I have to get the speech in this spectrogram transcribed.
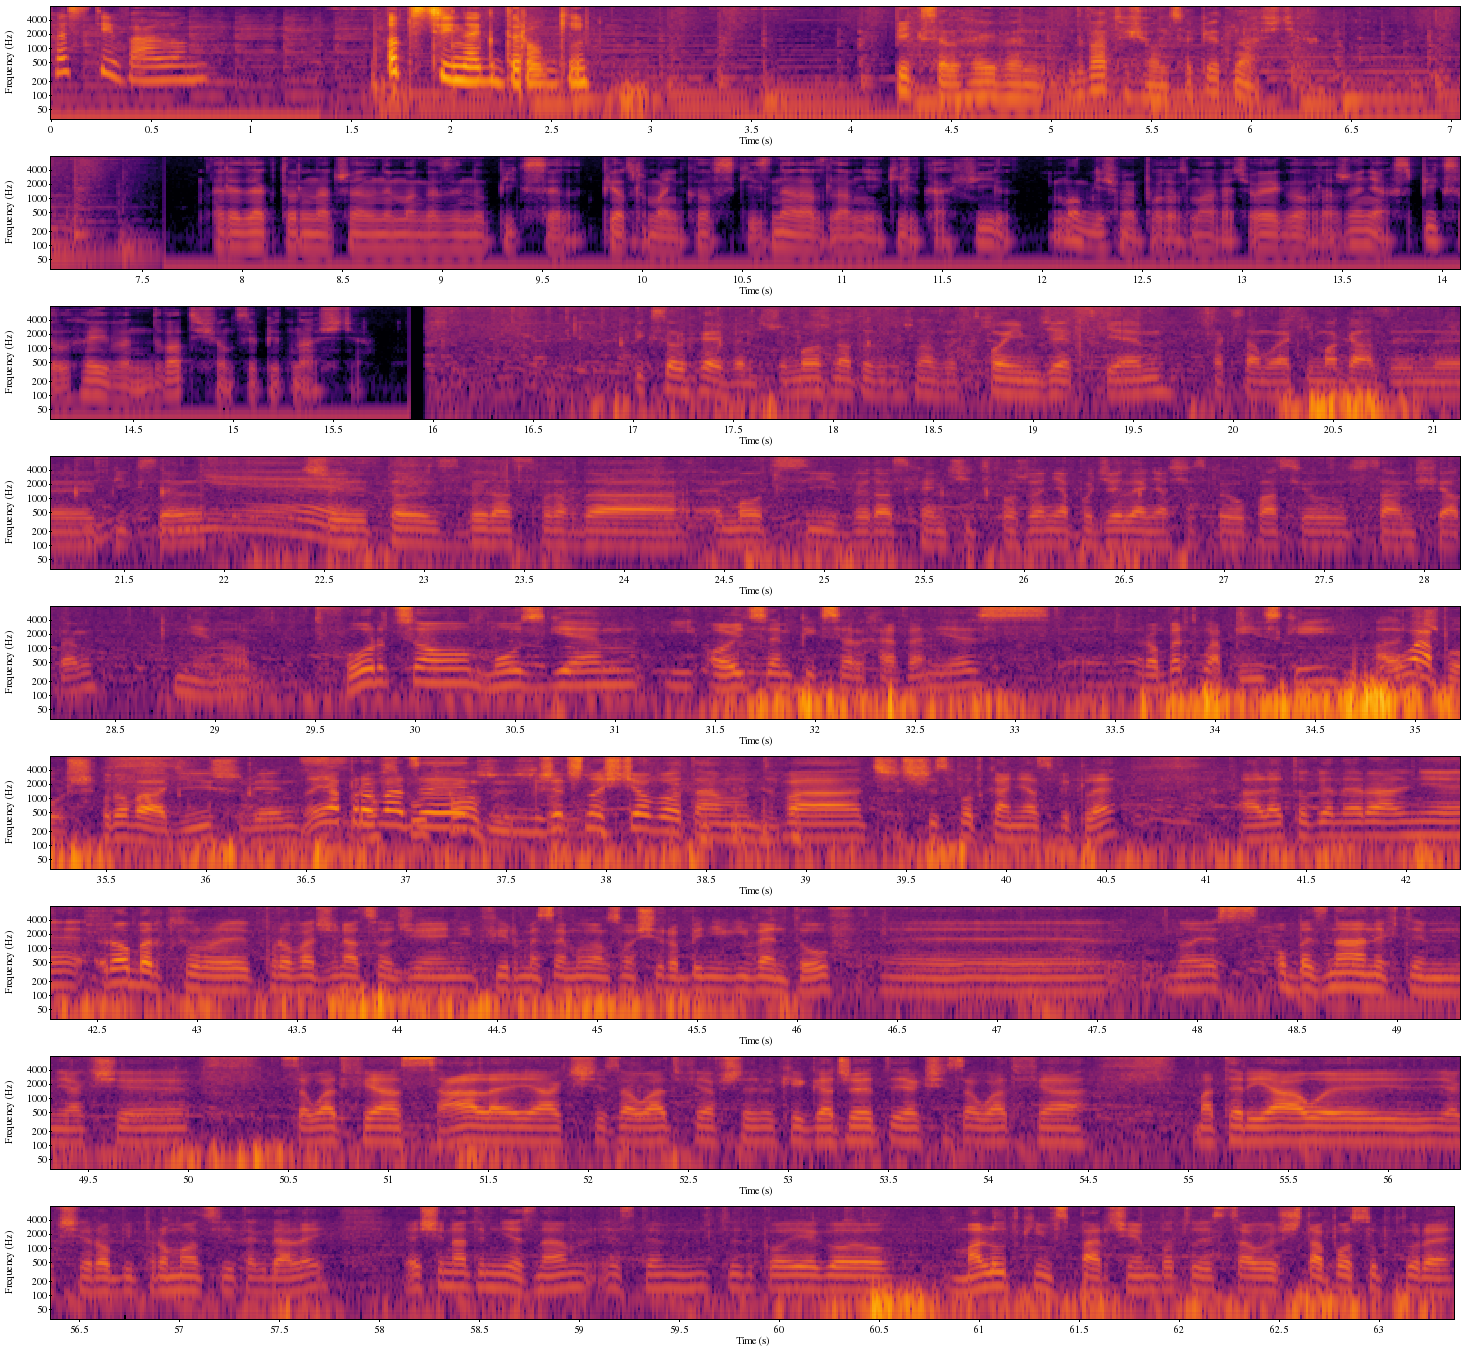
festiwalon. Odcinek drugi. Pixel Haven 2015 Redaktor naczelny magazynu Pixel Piotr Mańkowski znalazł dla mnie kilka chwil i mogliśmy porozmawiać o jego wrażeniach z Pixel Haven 2015. Pixel Haven, czy można to też nazwać Twoim dzieckiem, tak samo jak i magazyn y, Pixel? Nie. Czy to jest wyraz, prawda, emocji, wyraz chęci tworzenia, podzielenia się swoją pasją z całym światem? Nie no, twórcą, mózgiem i ojcem Pixel Heaven jest Robert Łapiński, Ale Łapusz. Prowadzisz, więc No ja prowadzę współtworzysz. grzecznościowo tam dwa czy trzy spotkania zwykle, ale to generalnie Robert, który prowadzi na co dzień firmę zajmującą się robieniem eventów, yy, no jest obeznany w tym, jak się załatwia salę, jak się załatwia wszelkie gadżety, jak się załatwia materiały, jak się robi promocje i tak dalej. Ja się na tym nie znam, jestem tylko jego malutkim wsparciem, bo to jest cały sztab osób, które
